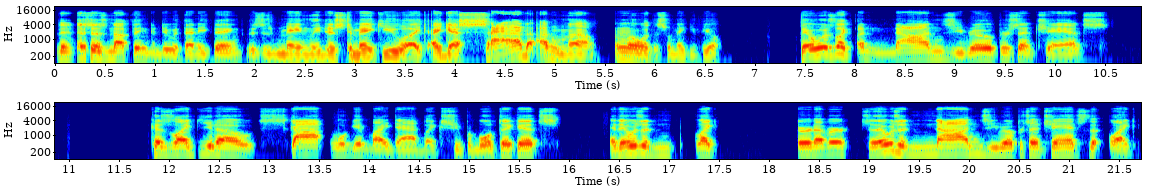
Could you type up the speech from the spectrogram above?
this has nothing to do with anything. This is mainly just to make you like, I guess, sad. I don't know. I don't know what this will make you feel. There was like a non zero percent chance. Cause like, you know, Scott will give my dad like Super Bowl tickets. And there was a like or whatever. So there was a non zero percent chance that like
